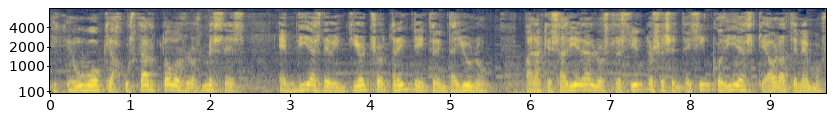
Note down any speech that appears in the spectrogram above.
y que hubo que ajustar todos los meses en días de 28, 30 y 31 para que salieran los 365 días que ahora tenemos.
